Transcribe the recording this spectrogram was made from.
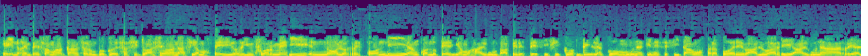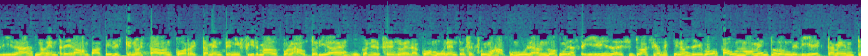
Eh, nos empezamos a cansar un poco de esa situación, hacíamos pedidos de informe y no los respondían cuando pedíamos algún papel específico de la comuna que necesitábamos para poder evaluar eh, alguna realidad, nos entregaban papeles que no estaban correctamente ni firmados por las autoridades ni con el sello de la comuna, entonces fuimos acumulando una seguidilla de situaciones que nos llevó a un momento donde directamente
